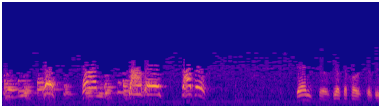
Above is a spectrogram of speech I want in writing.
three. One. Stop it! Stop it! Dancers, you're supposed to be.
